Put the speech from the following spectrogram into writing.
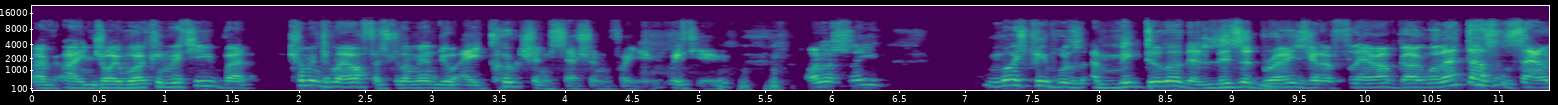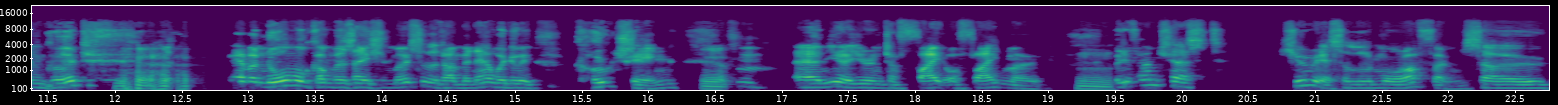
I've, I enjoy working with you, but come into my office because I'm going to do a coaching session for you with you. Honestly, most people's amygdala, their lizard brain is going to flare up going, well, that doesn't sound good. We have a normal conversation most of the time, but now we're doing coaching. Yeah. Hmm. And, you know, you're into fight or flight mode. Mm. But if I'm just curious a little more often, so, you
